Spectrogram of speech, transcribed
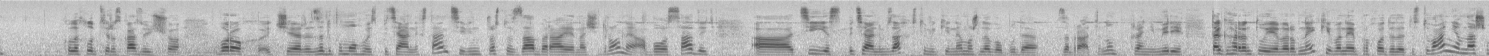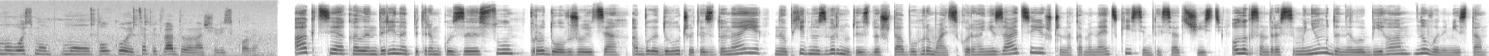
Коли хлопці розказують, що ворог через за допомогою спеціальних станцій він просто забирає наші дрони або садить. А ці є спеціальним захистом, який неможливо буде забрати. Ну, по крайній мірі, так гарантує виробник, і вони проходили тестування в нашому восьмому полку, і це підтвердили наші військові. Акція календарі на підтримку ЗСУ продовжується. Аби долучитись до неї, необхідно звернутись до штабу громадської організації, що на Кам'янецькій 76. Олександра Семенюк, Данило Біга. Новини міста.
